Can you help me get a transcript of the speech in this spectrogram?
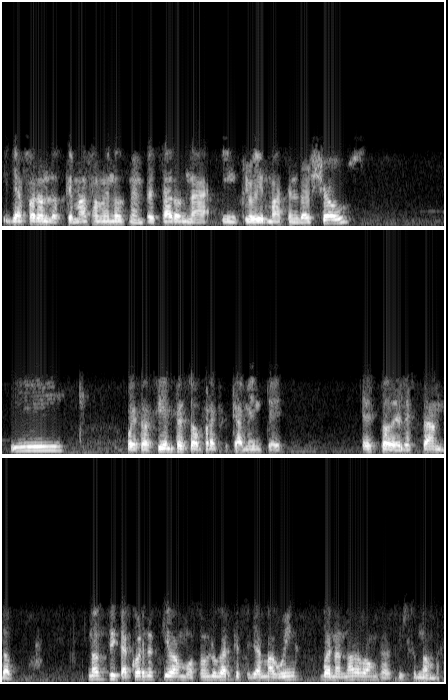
Y ya fueron los que más o menos me empezaron a incluir más en los shows. Y pues así empezó prácticamente esto del stand-up. No sé si te acuerdas que íbamos a un lugar que se llama Wings. Bueno, no vamos a decir su nombre.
